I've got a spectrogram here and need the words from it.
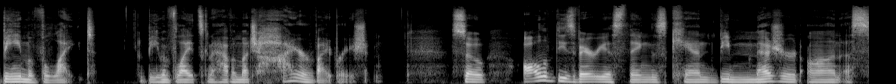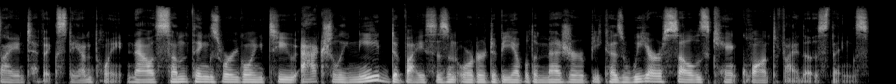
beam of light. A beam of light is going to have a much higher vibration. So, all of these various things can be measured on a scientific standpoint. Now, some things we're going to actually need devices in order to be able to measure because we ourselves can't quantify those things.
